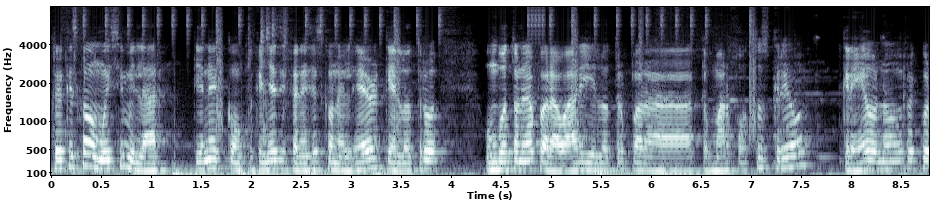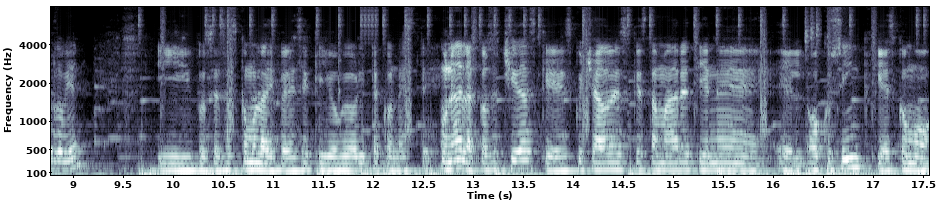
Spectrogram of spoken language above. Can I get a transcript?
Creo que es como muy similar. Tiene como pequeñas diferencias con el Air, que el otro, un botón era para grabar y el otro para tomar fotos, creo. Creo, no recuerdo bien. Y pues esa es como la diferencia que yo veo ahorita con este. Una de las cosas chidas que he escuchado es que esta madre tiene el OcuSync, que es como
